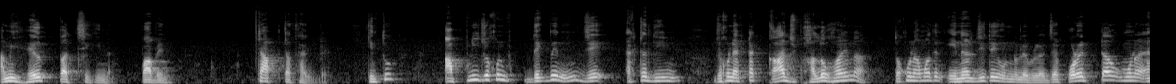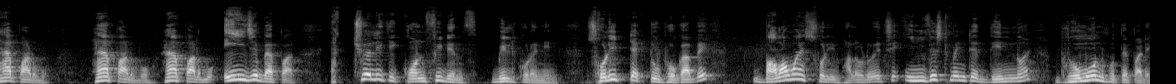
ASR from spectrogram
আমি হেল্প পাচ্ছি কি না পাবেন, চাপটা থাকবে। কিন্তু আপনি যখন দেখবেন যে একটা দিন যখন একটা কাজ ভালো হয় না, তখন আমাদের এনার্জিটাই অন্য লেভেলে যায়। পরেরটাও মনে হয় হ্যাঁ পারব হ্যাঁ পারব হ্যাঁ পারব। এই যে ব্যাপার অ্যাকচুয়ালি কি কনফিডেন্স বিল্ড করে নিন। শরীরটা একটু ভোগাবে, বাবা মায়ের শরীর ভালো রয়েছে ইনভেস্টমেন্টের দিন নয়, ভ্রমণ হতে পারে।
